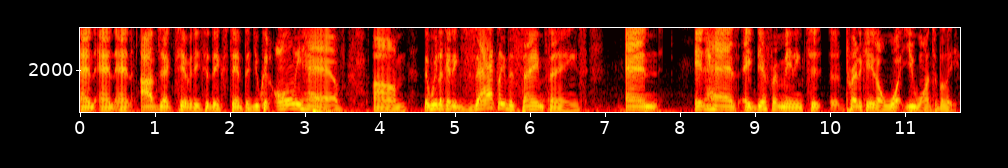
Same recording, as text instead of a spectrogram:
and, and, and objectivity to the extent that you can only have um, that we look at exactly the same things and it has a different meaning to uh, predicated on what you want to believe.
